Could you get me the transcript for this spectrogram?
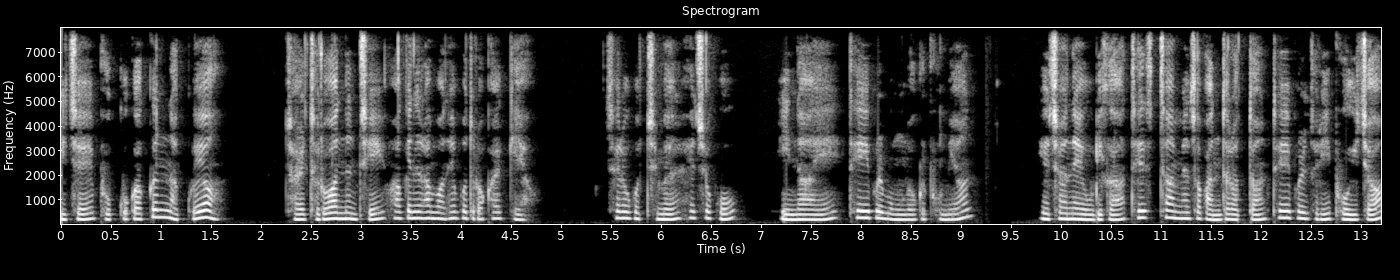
이제 복구가 끝났고요. 잘 들어왔는지 확인을 한번 해보도록 할게요. 새로 고침을 해주고 이나의 테이블 목록을 보면 예전에 우리가 테스트하면서 만들었던 테이블들이 보이죠?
